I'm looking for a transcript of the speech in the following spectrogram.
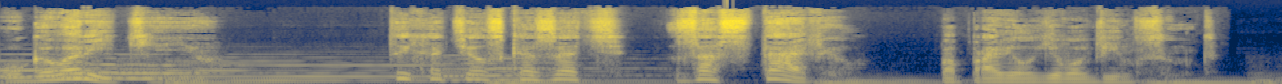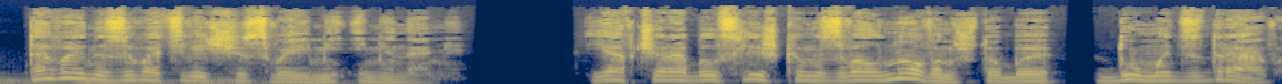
уговорить ее?» «Ты хотел сказать «заставил», — поправил его Винсент. «Давай называть вещи своими именами. Я вчера был слишком взволнован, чтобы думать здраво.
